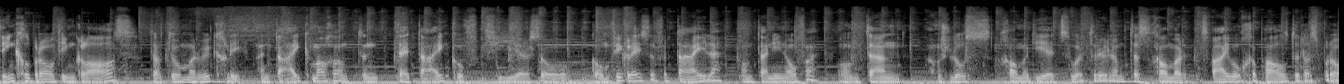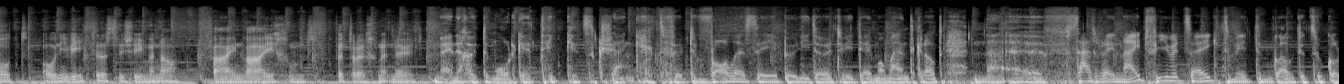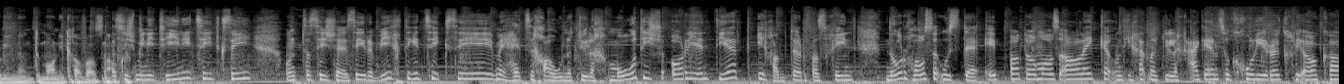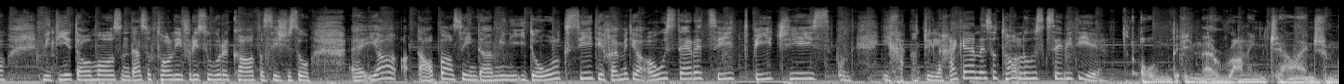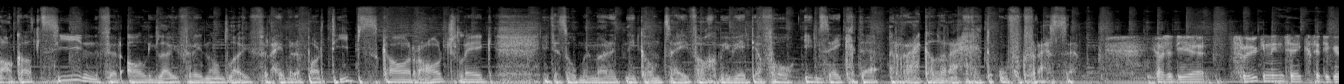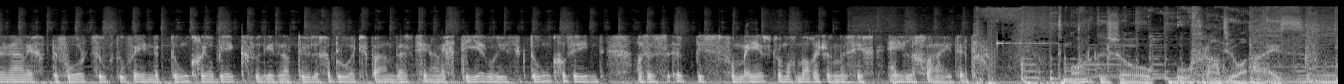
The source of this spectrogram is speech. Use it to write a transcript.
Dinkelbrot im Glas. Da tun wir wirklich einen Teig machen und dann den Teig auf vier so Konfigläser verteilen und dann in den Ofen. Und dann am Schluss kann man die zutrüllen und das kann man zwei Wochen behalten, das Brot. Ohne weiter, es ist immer noch fein, weich und vertrocknet nicht. Wir haben heute Morgen Tickets geschenkt für die Wallensee-Bühne. Dort wird im Moment gerade äh, Saturday Night Fever gezeigt mit dem Claudio Zuccolini und Monika Fasnacht. Das war meine Teenie-Zeit und das war eine sehr wichtige Zeit. Man hat sich auch natürlich modisch orientiert. Ich durfte als Kind nur Hosen aus der EPA damals anlegen und ich hatte natürlich auch gerne so coole Röckchen angehabt, mit die damals und auch so tolle Frisuren gehabt. Das ist so, äh, ja, die ABBA sind da meine Idole gewesen. Die kommen ja auch aus dieser Zeit, Bee Gees. Und ich hätte natürlich auch gerne so toll ausgesehen wie die. Und im Running Challenge Magazin für alle Läuferinnen und Läufer haben wir ein paar Tipps gehabt, Ratschläge. In den Sommermonaten nicht ganz einfach. Man wird ja von Insekten regelrecht aufgefressen. Also die fliegenden Insekten die gehen eigentlich bevorzugt auf eher dunkle Objekte, weil ihre natürlichen Blutspender sind eigentlich Tiere, die häufig dunkel sind. Also etwas vom Ersten, was man macht, ist, dass man sich hell kleidet. Die Morgenshow auf Radio 1.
